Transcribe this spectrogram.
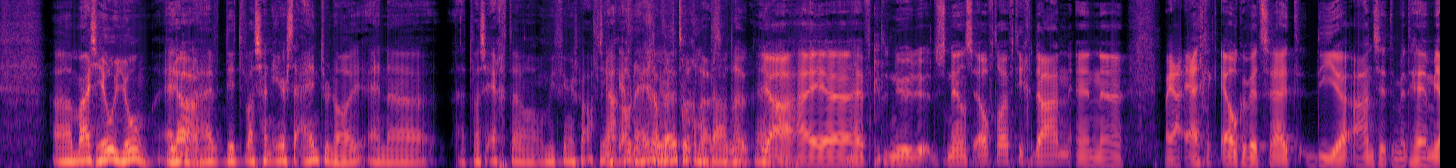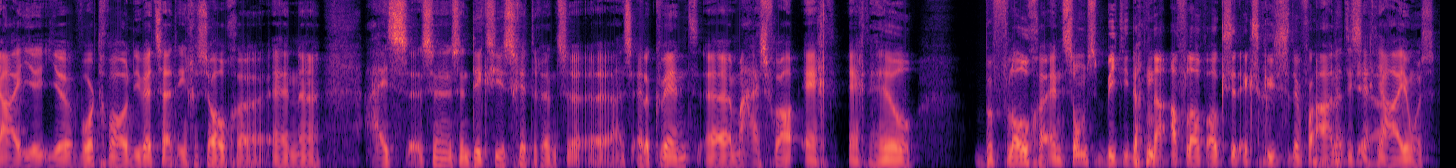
Uh, maar hij is heel jong. En Ja. hij, dit was zijn eerste eindtoernooi. En uh, het was echt uh, om je vingers bij af te Ja, trekken. oh, echt dan een hele leuke commentator. terugluisteren. ja. hij eh, heeft nu de, het Nederlands elftal heeft hij gedaan. En, eh, maar ja, eigenlijk elke wedstrijd die je aanzet met hem, ja, je, je wordt gewoon die wedstrijd ingezogen. En eh, hij is, zijn, zijn dictie is schitterend, eh, hij is eloquent, eh, maar hij is vooral echt, echt heel bevlogen. En soms biedt hij dan na afloop ook zijn excuses ervoor aan. Het is echt, ja jongens,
